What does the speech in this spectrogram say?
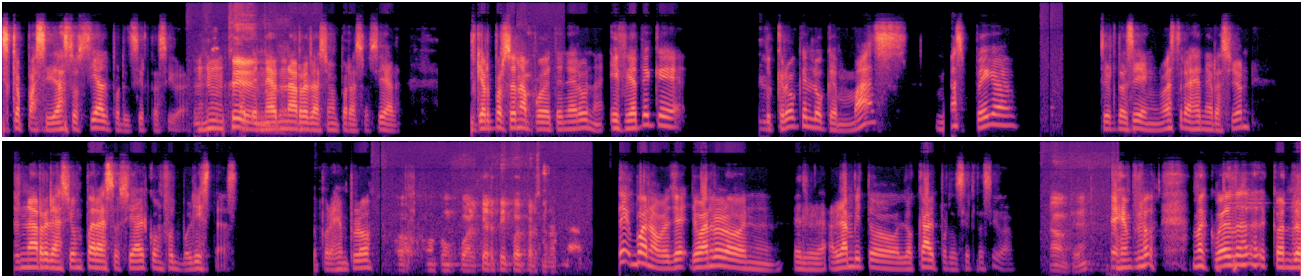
discapacidad social, por decirte así. Ujú, sí, para tener no, una relación parasocial. Cualquier persona puede tener una. Y fíjate que creo que lo que más, más pega, cierto así, en nuestra generación, es una relación parasocial con futbolistas. Por ejemplo, O, o con cualquier tipo de persona. sí, bueno, lle- llevándolo en el, al ámbito local, por decirte así. ¿va? Ah, ok. Por ejemplo, me acuerdo cuando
